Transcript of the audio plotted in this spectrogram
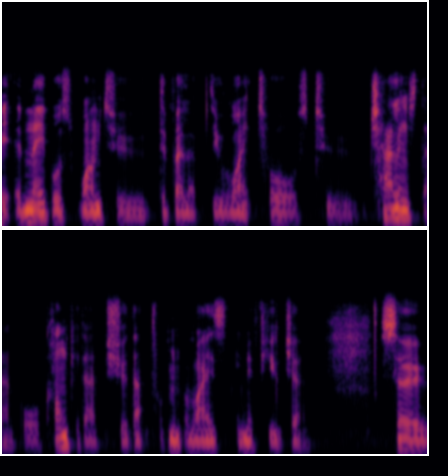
it enables one to develop the right tools to challenge that or conquer that should that problem arise in the future. So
